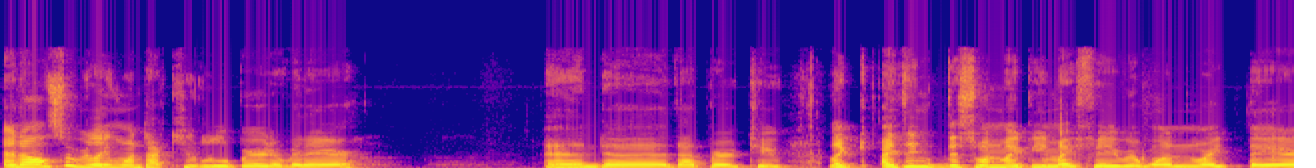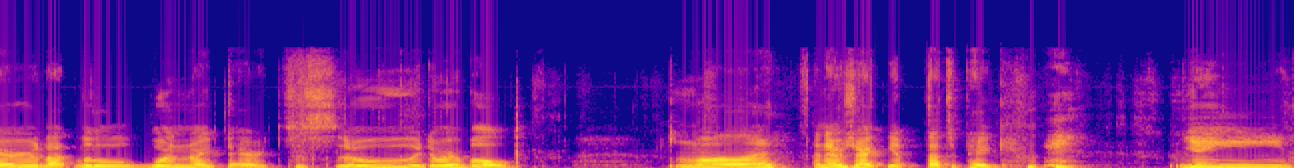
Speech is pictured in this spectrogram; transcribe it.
And I also really want that cute little bird over there and uh, that bird too. Like, I think this one might be my favorite one right there. That little one right there. It's just so adorable. Aww. And I was right. Yep, that's a pig. Yay!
